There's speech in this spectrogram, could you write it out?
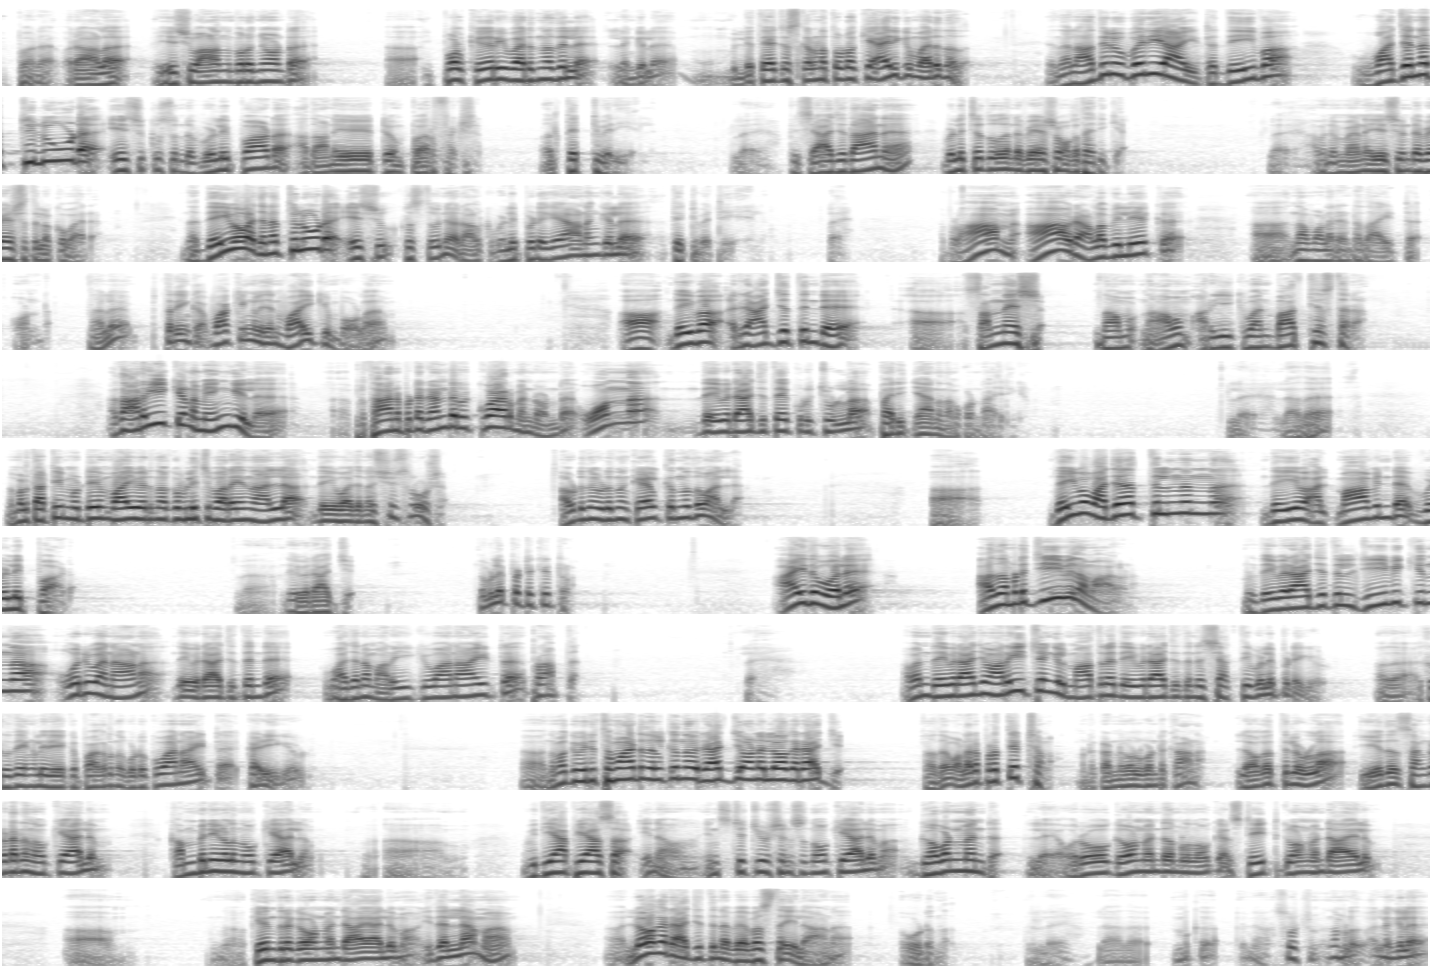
ഇപ്പോൾ ഒരാൾ യേശുവാണെന്ന് പറഞ്ഞുകൊണ്ട് ഇപ്പോൾ കയറി വരുന്നതിൽ അല്ലെങ്കിൽ വലിയ തേജസ്കരണത്തോടൊക്കെ ആയിരിക്കും വരുന്നത്. എന്നാൽ അതിലുപരിയായിട്ട് ദൈവ വചനത്തിലൂടെ യേശുക്രിസ്തുവിന്റെ വെളിപ്പാട് അതാണ് ഏറ്റവും പെർഫെക്ഷൻ. അത് തെറ്റുവരികയല്ല. അല്ലേ? പിശാചിതാന് വിളിച്ചതൂതന്റെ വേഷമൊക്കെ ധരിക്കാം. അല്ലേ അവനും വേണം യേശുവിന്റെ വേഷത്തിലൊക്കെ വരാം എന്നാൽ ദൈവവചനത്തിലൂടെ യേശു ക്രിസ്തുവിനെ ഒരാൾക്ക് വെളിപ്പെടുകയാണെങ്കിൽ തെറ്റുപറ്റുകയില്ല. അല്ലേ? അപ്പോൾ ആ ആ ഒരു അളവിലേക്ക് നാം വളരേണ്ടതായിട്ട് ഉണ്ട്. എന്നാൽ ഇത്രയും വാക്യങ്ങൾ ഞാൻ വായിക്കുമ്പോൾ ദൈവ രാജ്യത്തിന്റെ സന്ദേശം നാം നാമും അറിയിക്കുവാൻ ബാധ്യസ്ഥരാണ്. അത് അറിയിക്കണമെങ്കിൽ പ്രധാനപ്പെട്ട രണ്ട് റിക്വയർമെന്റ് ഉണ്ട്. ഒന്ന് ദൈവരാജ്യത്തെക്കുറിച്ചുള്ള പരിജ്ഞാനം നമുക്കുണ്ടായിരിക്കണം. അല്ലേ? അല്ലാതെ നമ്മൾ തട്ടിയും മുട്ടിയും വായി വരുന്നൊക്കെ വിളിച്ച് പറയുന്നതല്ല ദൈവവചന ശുശ്രൂഷ. അവിടുന്ന് ഇവിടുന്ന് കേൾക്കുന്നതുമല്ല. ദൈവവചനത്തിൽ നിന്ന് ദൈവ ആത്മാവിന്റെ വെളിപ്പാട്. ദൈവരാജ്യം. വെളിപ്പെട്ട് കിട്ടണം. ആയതുപോലെ അത് നമ്മുടെ ജീവിതമാകണം. ദൈവരാജ്യത്തിൽ ജീവിക്കുന്ന ഒരുവനാണ് ദൈവരാജ്യത്തിന്റെ വചനം അറിയിക്കുവാനായിട്ട് പ്രാപ്തൻ. അല്ലേ? അവൻ ദൈവരാജ്യം അറിയിച്ചെങ്കിൽ മാത്രമേ ദൈവരാജ്യത്തിന്റെ ശക്തി വെളിപ്പെടുകയുള്ളൂ. അത് ഹൃദയങ്ങളിലേക്ക് പകർന്നു കൊടുക്കുവാനായിട്ട് കഴിയുകയുള്ളൂ. നമുക്ക് വിരുദ്ധമായിട്ട് നിൽക്കുന്ന ഒരു രാജ്യമാണ് ലോകരാജ്യം. അത് വളരെ പ്രത്യക്ഷമാണ്. നമ്മുടെ കണ്ണുകൾ കൊണ്ട് കാണാം. ലോകത്തിലുള്ള ഏത് സംഘടന നോക്കിയാലും കമ്പനികൾ നോക്കിയാലും വിദ്യാഭ്യാസ ഇനോ ഇൻസ്റ്റിറ്റ്യൂഷൻസ് നോക്കിയാലും ഗവൺമെന്റ് അല്ലേ? ഓരോ ഗവൺമെന്റ് നമ്മൾ നോക്കിയാൽ സ്റ്റേറ്റ് ഗവൺമെന്റ് ആയാലും കേന്ദ്ര ഗവൺമെന്റ് ആയാലും ഇതെല്ലാം ലോകരാജ്യത്തിന്റെ വ്യവസ്ഥയിലാണ് ഓടുന്നത്. അല്ലേ? അല്ലാതെ നമുക്ക് സൂക്ഷ്മ നമ്മൾ അല്ലെങ്കിൽ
